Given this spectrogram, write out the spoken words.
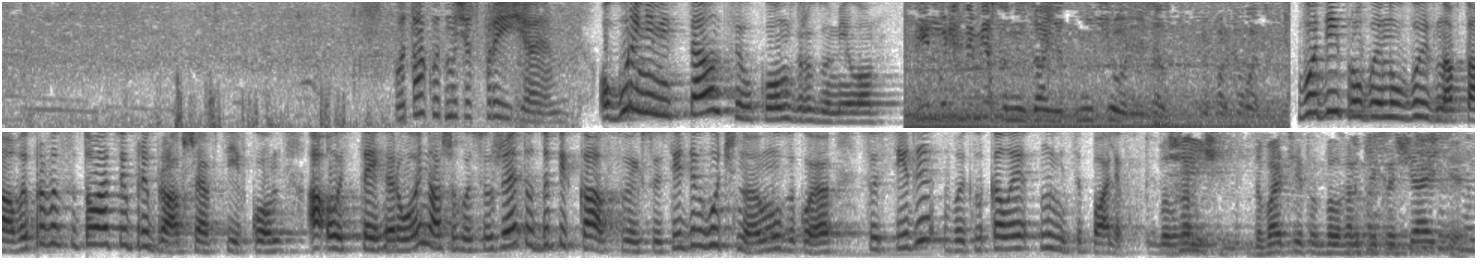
Вот так вот мы сейчас проезжаем. Обурення містян цілком зрозуміло. Инвалидное место не занято, ничего нельзя припарковаться. Водій провину визнав та виправив ситуацію, прибравши автівку. А ось цей герой нашого сюжету допікав своїх сусідів гучною музикою. Сусіди викликали муніципалів. Женщина. Давайте этот посмотрите сейчас прекращайте.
